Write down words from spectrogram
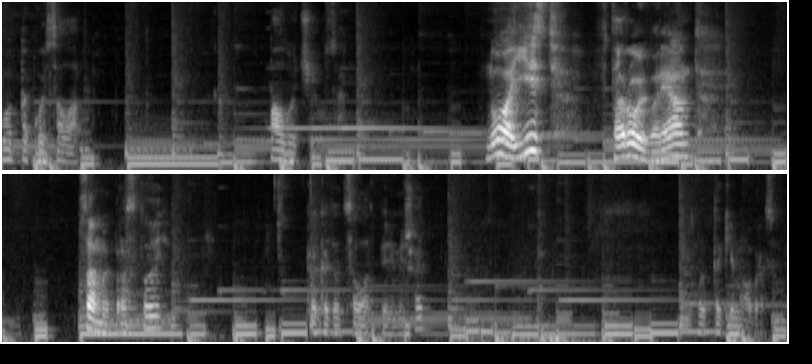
Вот такой салат получился. Ну а есть второй вариант, самый простой, как этот салат перемешать. Вот таким образом.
